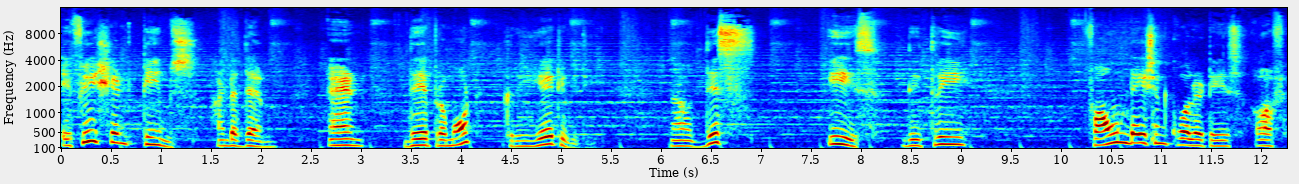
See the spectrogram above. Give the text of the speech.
efficient teams under them and they promote creativity. Now, this is the three foundation qualities of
